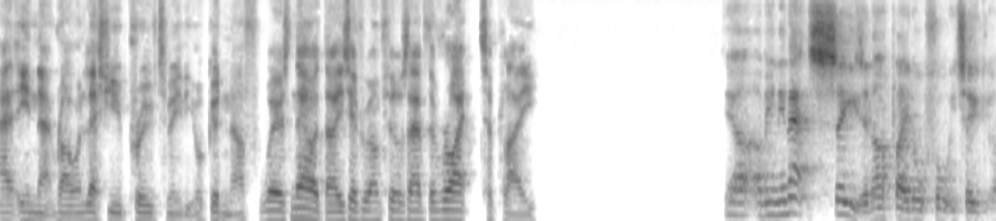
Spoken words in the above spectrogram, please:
uh, in that role unless you prove to me that you're good enough. Whereas nowadays everyone feels they have the right to play. Yeah i mean in that season i played all 42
